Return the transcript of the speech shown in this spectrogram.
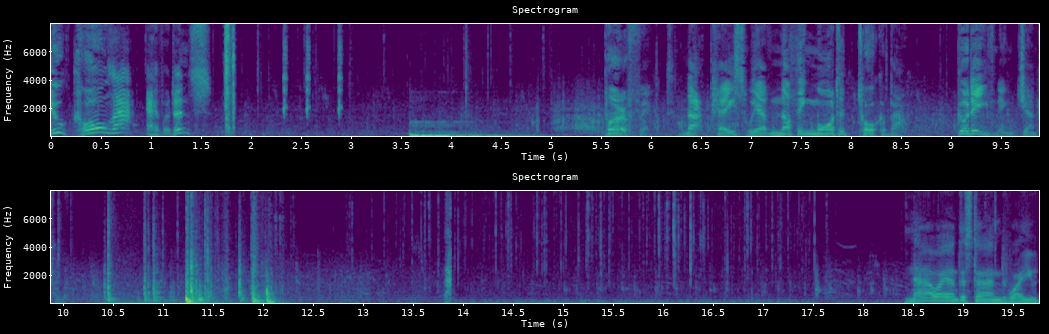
You call that evidence? Perfect. In that case, we have nothing more to talk about. Good evening, gentlemen. now I understand why you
